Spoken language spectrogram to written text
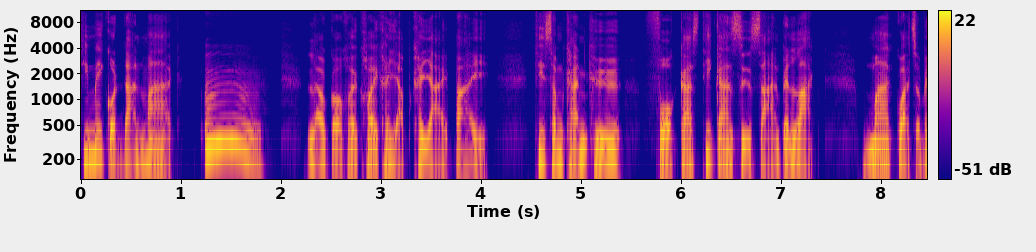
ที่ไม่กดดันมาก อืม แล้วก็ค่อยๆ ขยับขยายไป ที่สำคัญคือโฟกัสที่การสื่อสารเป็นหลัก มากกว่าจะไป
